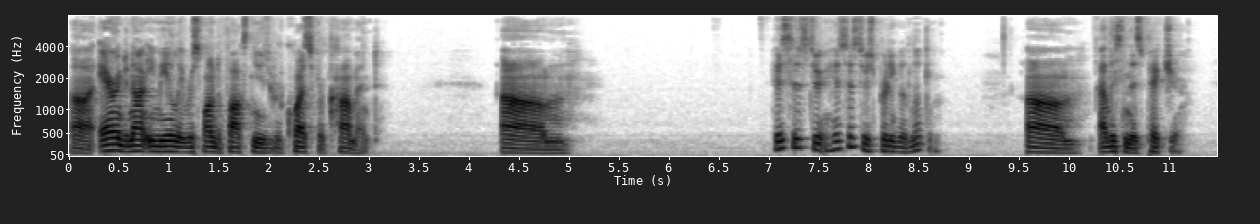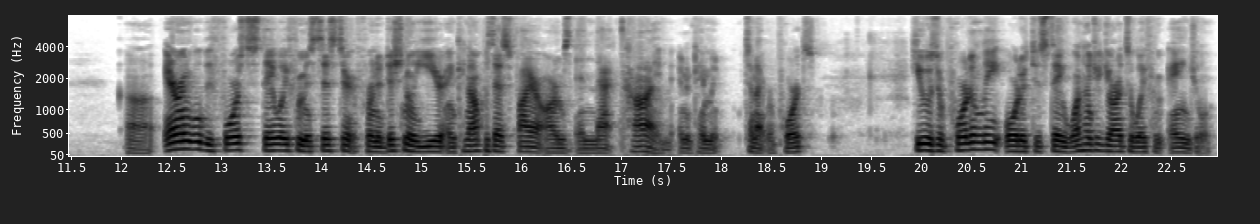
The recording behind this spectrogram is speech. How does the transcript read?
Uh, Aaron did not immediately respond to Fox News' request for comment. Um, his sister, his sister's pretty good looking. Um, at least in this picture. Uh, Aaron will be forced to stay away from his sister for an additional year and cannot possess firearms in that time, Entertainment Tonight reports. He was reportedly ordered to stay 100 yards away from Angel,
